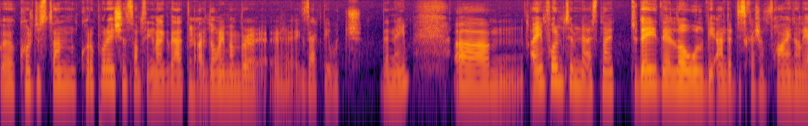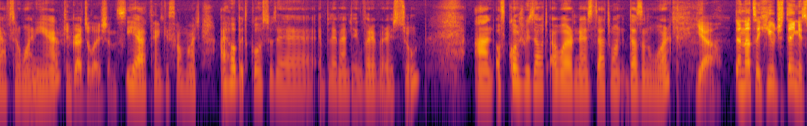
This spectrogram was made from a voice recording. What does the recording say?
uh, Kurdistan Corporation, something like that. I Mhm. don't remember uh, exactly which the name. Um, I informed him last night. Today, the law will be under discussion finally after one year. Congratulations. Yeah, thank you so much. I hope it goes to the implementing very, very soon. And of course, without awareness, that one doesn't work. Yeah, and that's a huge thing. Is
